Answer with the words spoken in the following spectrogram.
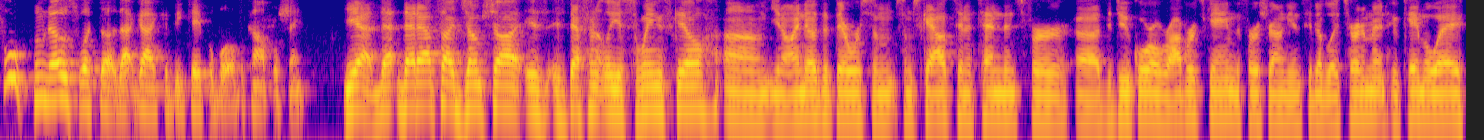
whew, who knows what uh, that guy could be capable of accomplishing. Yeah, that, that outside jump shot is is definitely a swing skill. Um, you know, I know that there were some some scouts in attendance for uh, the Duke Oral Roberts game, the first round of the NCAA tournament, who came away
